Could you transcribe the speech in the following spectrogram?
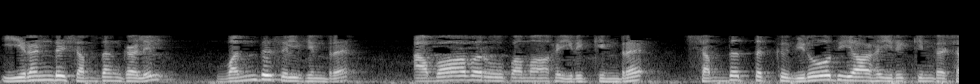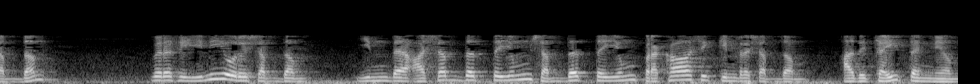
இரண்டு சப்தங்களில் வந்து செல்கின்ற அபாவ ரூபமாக இருக்கின்ற சப்தத்துக்கு விரோதியாக இருக்கின்ற சப்தம் பிறகு இனி ஒரு சப்தம் இந்த அசப்தத்தையும் சப்தத்தையும் பிரகாசிக்கின்ற சப்தம் அது சைத்தன்யம்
